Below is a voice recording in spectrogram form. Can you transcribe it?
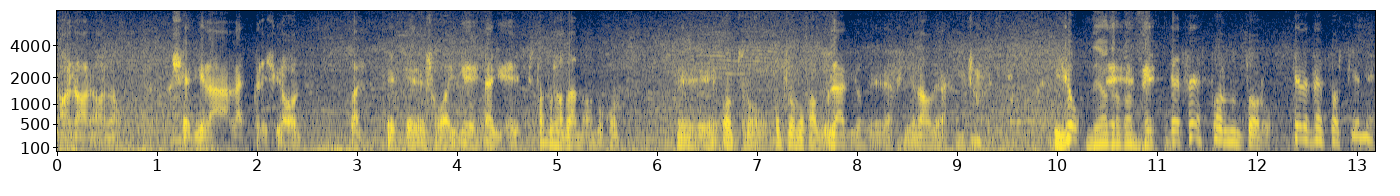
No, no, no, no. Sería la, expresión. Bueno, es que eso hay que, estamos hablando a lo mejor otro otro vocabulario de, aficionado de hace muchos Y yo, de otro eh, eh, defectos de un toro, ¿qué defectos tiene?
